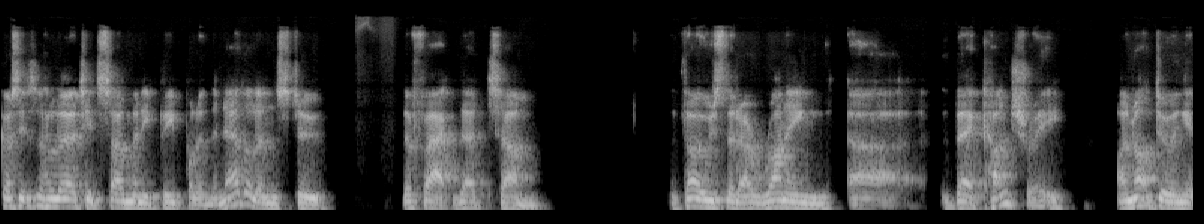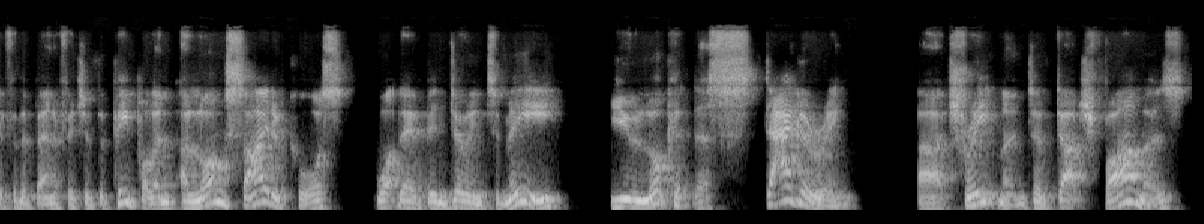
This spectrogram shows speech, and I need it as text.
because it's alerted so many people in the Netherlands to the fact that um, those that are running uh, their country are not doing it for the benefit of the people. And alongside, of course, what they've been doing to me, you look at the staggering uh, treatment of Dutch farmers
